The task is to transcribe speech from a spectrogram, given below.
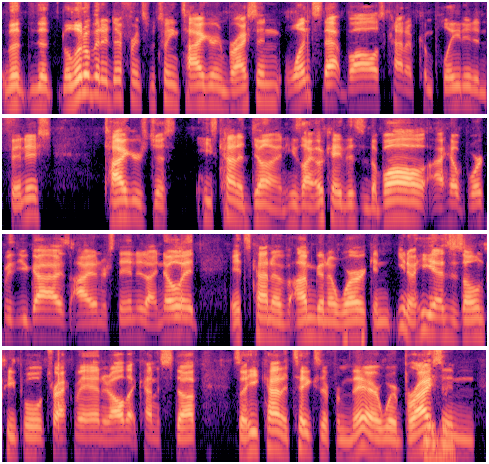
the, the, the little bit of difference between Tiger and Bryson, once that ball is kind of completed and finished, Tiger's just he's kind of done. He's like, okay, this is the ball. I helped work with you guys. I understand it. I know it. It's kind of I'm going to work, and you know he has his own people, TrackMan, and all that kind of stuff. So he kind of takes it from there. Where Bryson, mm-hmm.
